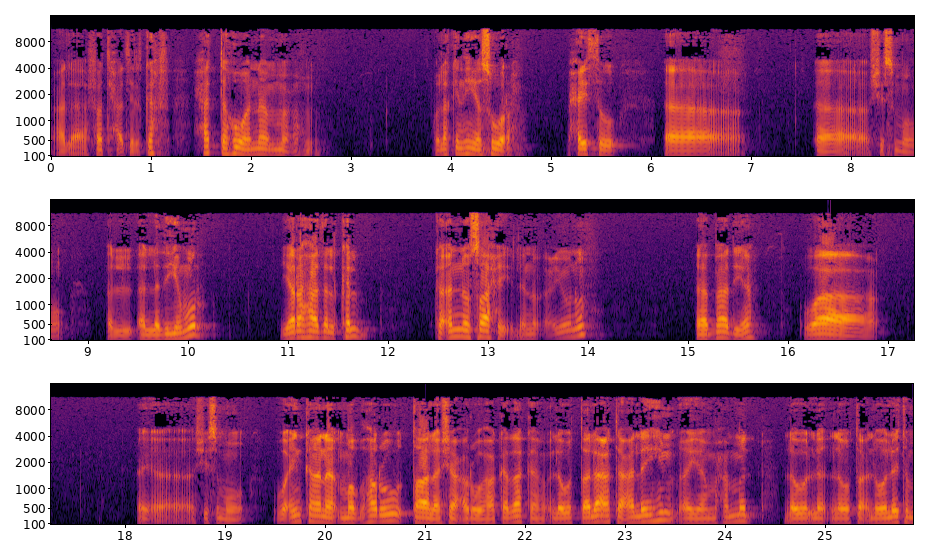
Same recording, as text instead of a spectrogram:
على فتحة الكهف حتى هو نام معهم. ولكن هي صورة بحيث آآ شو اسمه ال الذي يمر يرى هذا الكلب كأنه صاحي لأنه عيونه بادية. و شو اسمه وإن كان مظهره طال شعره هكذا لو اطلعت عليهم أي محمد لو لو لو وليتم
